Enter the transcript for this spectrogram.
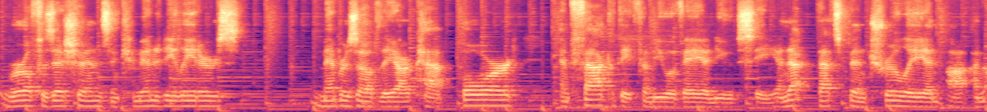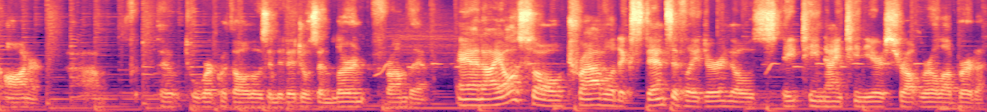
rural physicians, and community leaders, members of the RPAP board, and faculty from U of A and U of C. And that, that's been truly an, uh, an honor um, to, to work with all those individuals and learn from them. And I also traveled extensively during those 18, 19 years throughout rural Alberta.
